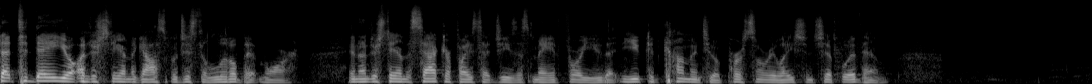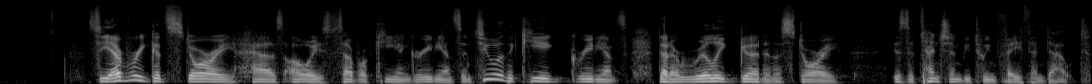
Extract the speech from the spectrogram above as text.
that today you'll understand the gospel just a little bit more and understand the sacrifice that Jesus made for you, that you could come into a personal relationship with Him. See, every good story has always several key ingredients, and two of the key ingredients that are really good in a story is the tension between faith and doubt.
